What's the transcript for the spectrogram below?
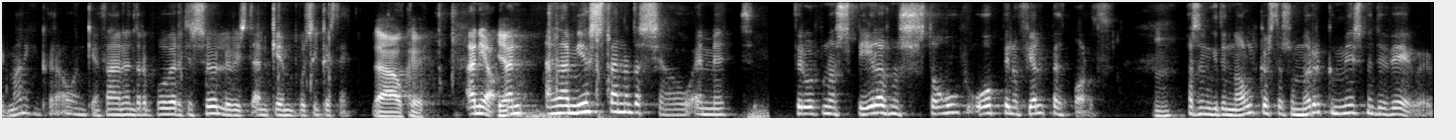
ég man ekki hver á MGM það er endur að búið að vera til sölu víst MGM og síkasteg já, ok. En já, Já. En, en það er mjög spennand að sjá einmitt, þeir eru búin að spila svona stór, opin og fjölbeð borð Mm. þar sem þú getur nálgast svo mörgum mismöndi vegu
